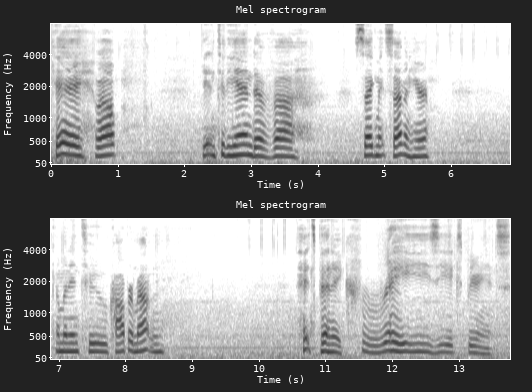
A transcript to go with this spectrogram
Okay, well, Getting to the end of uh, segment seven here, coming into Copper Mountain. It's been a crazy experience.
